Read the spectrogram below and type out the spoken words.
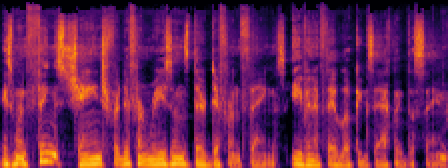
is when things change for different reasons, they're different things, even if they look exactly the same.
